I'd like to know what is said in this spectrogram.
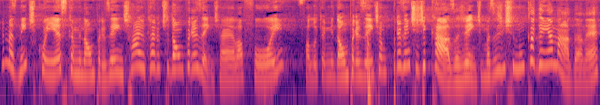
Falei, mas nem te conheço, quer me dar um presente? Ah, eu quero te dar um presente. Aí ela foi, falou que ia me dar um presente, é um presente de casa, gente, mas a gente nunca ganha nada, né?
